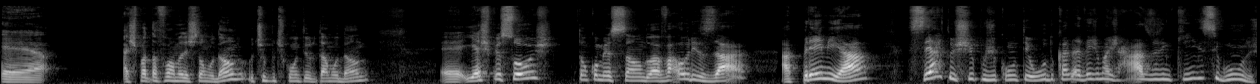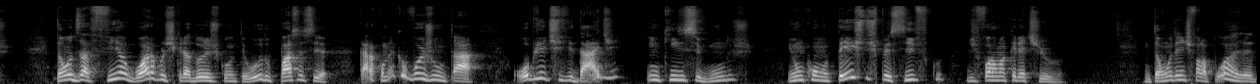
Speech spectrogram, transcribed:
é, as plataformas estão mudando, o tipo de conteúdo está mudando, é, e as pessoas estão começando a valorizar, a premiar certos tipos de conteúdo cada vez mais rasos em 15 segundos. Então o desafio agora para os criadores de conteúdo passa a ser, cara, como é que eu vou juntar objetividade em 15 segundos em um contexto específico de forma criativa? Então muita gente fala, porra,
